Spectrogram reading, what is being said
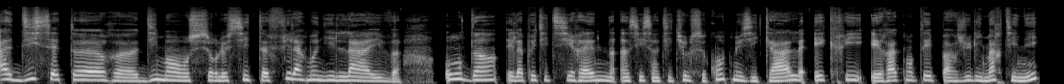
à 17h euh, dimanche sur le site Philharmonie Live. Ondin et la petite sirène, ainsi s'intitule ce conte musical, écrit et raconté par Julie Martini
